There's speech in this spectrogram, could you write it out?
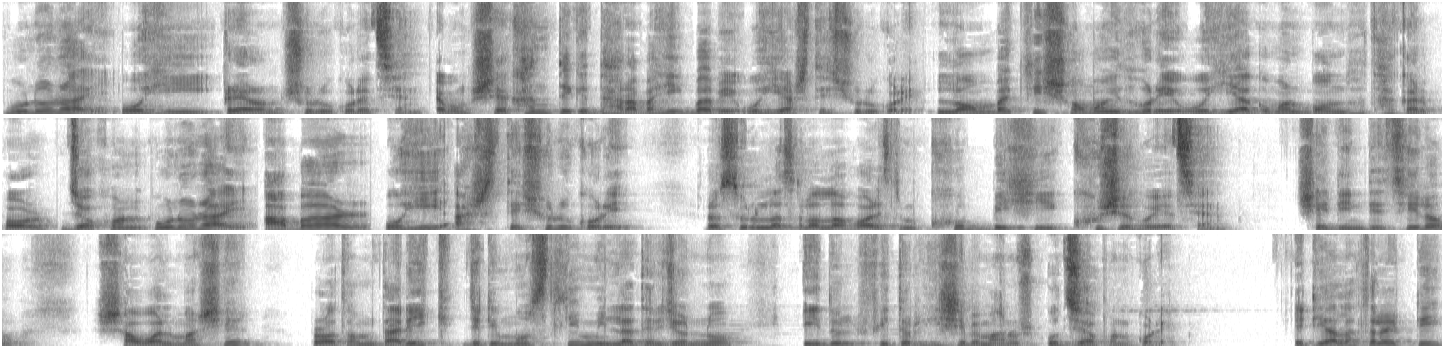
পুনরায় ওহি প্রেরণ শুরু করেছেন এবং সেখান থেকে ধারাবাহিকভাবে ওহি আসতে শুরু করে। লম্বা একটি সময় ধরে ওহি আগমন বন্ধ থাকার পর যখন পুনরায় আবার ওহি আসতে শুরু করে রসুল্লাহ সাল্লাহ খুব বেশি খুশি হয়েছেন। সেই দিনটি ছিল শাওয়াল মাসের প্রথম তারিখ, যেটি মুসলিম মিল্লাতের জন্য ঈদ উল ফিতর হিসেবে মানুষ উদযাপন করে। এটি আল্লাহ তালার একটি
